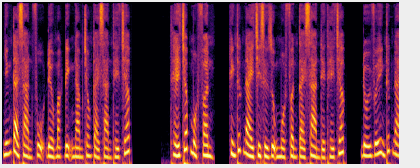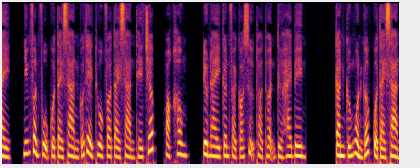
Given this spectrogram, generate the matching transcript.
những tài sản phụ đều mặc định nằm trong tài sản thế chấp. Thế chấp một phần, hình thức này chỉ sử dụng một phần tài sản để thế chấp. Đối với hình thức này, những phần phụ của tài sản có thể thuộc vào tài sản thế chấp hoặc không, điều này cần phải có sự thỏa thuận từ hai bên. Căn cứ nguồn gốc của tài sản.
